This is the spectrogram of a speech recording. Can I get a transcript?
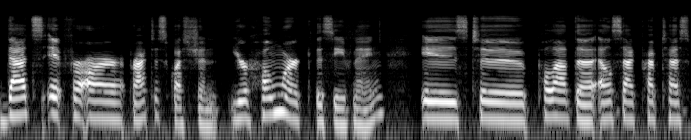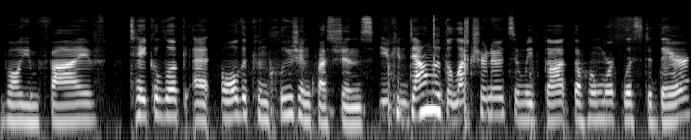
that's it for our practice question. Your homework this evening is to pull out the LSAC Prep Test Volume 5. Take a look at all the conclusion questions. You can download the lecture notes, and we've got the homework listed there.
